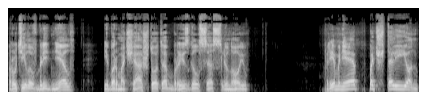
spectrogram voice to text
Рутилов бледнел и, бормоча что-то, брызгался слюною. — При мне почтальон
